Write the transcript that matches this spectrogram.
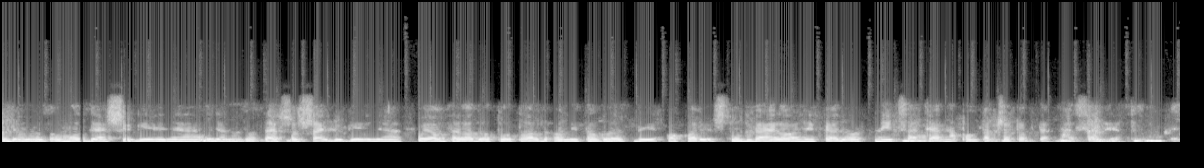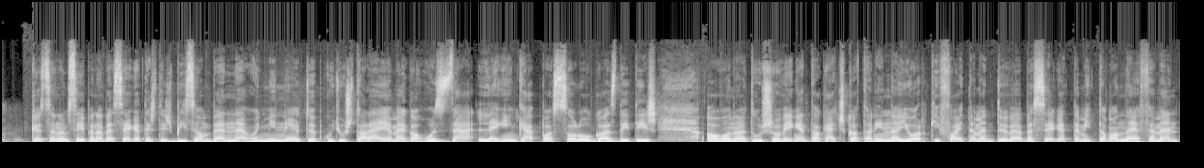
ugyanaz a mozgásigénye, ugyanaz a társaságigénye, olyan feladatot ad, amit a gazdi akar és tud vállalni, például négyszer kell naponta csöpögtetni a szemét. Köszönöm szépen a beszélgetést, és bízom benne, hogy minél több kutyus találja meg a hozzá leginkább passzoló gazdit is. A vonal túlsó végén Takács Katalina Yorki fajtamentővel beszélgettem itt a Manna fm -en.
